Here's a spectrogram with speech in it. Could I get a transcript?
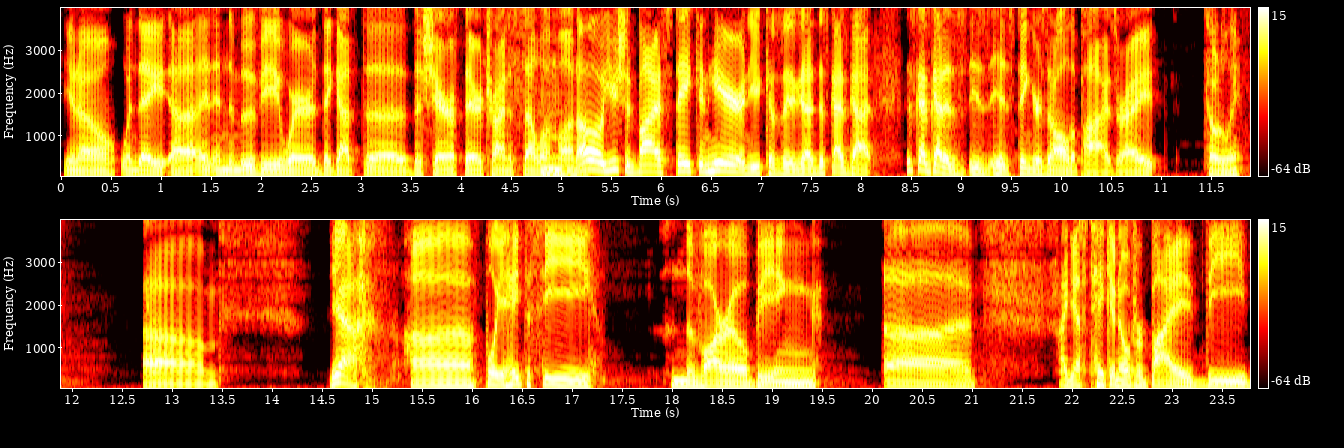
You know, when they uh in, in the movie where they got the the sheriff there trying to sell him on, Hmm. oh, you should buy a stake in here, and you because uh, this guy's got this guy's got his, his his fingers in all the pies, right? Totally. Um, Yeah. Uh boy, you hate to see Navarro being uh I guess taken over by the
